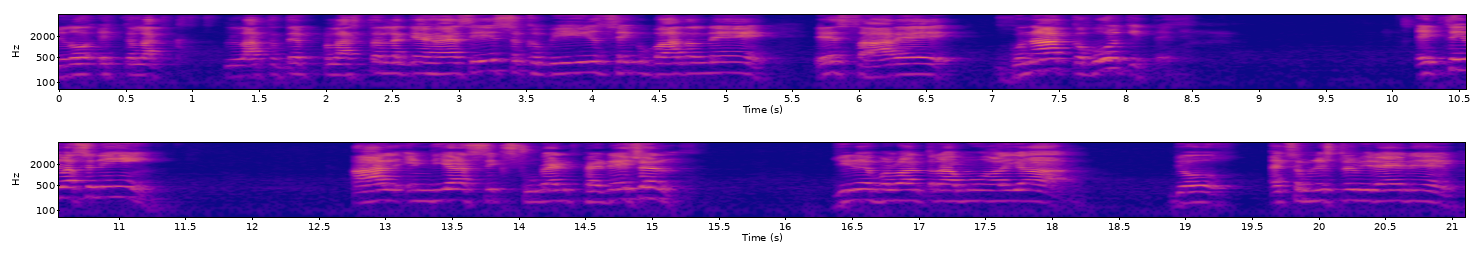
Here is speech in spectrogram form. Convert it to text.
ਜਦੋਂ ਇੱਕ ਲੱਖ ਲੱਤ ਤੇ ਪਲਾਸਟਰ ਲੱਗਿਆ ਹੋਇਆ ਸੀ, ਸੁਖਬੀਰ ਸਿੰਘ ਬਾਦਲ ਨੇ ਇਹ ਸਾਰੇ ਗੁਨਾਹ ਕਬੂਲ ਕੀਤੇ। ਇੱਥੇ ਬਸ ਨਹੀਂ all India Sikh student federation ਜਿਨੇ ਬਲਵੰਤ ਰਾਮੂ ਵਾਲੀਆ ਜੋ ਐਕਸ ਮਿਨਿਸਟਰ ਵੀ ਰਹੇ ਨੇ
